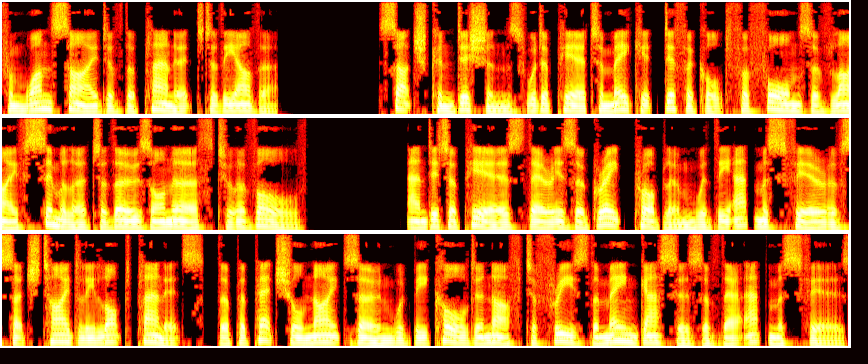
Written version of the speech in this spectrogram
from one side of the planet to the other. Such conditions would appear to make it difficult for forms of life similar to those on Earth to evolve and it appears there is a great problem with the atmosphere of such tidally locked planets. The perpetual night zone would be cold enough to freeze the main gases of their atmospheres,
